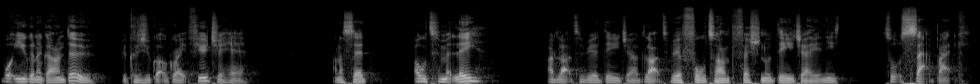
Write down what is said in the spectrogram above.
what are you going to go and do? Because you've got a great future here. And I said, ultimately, I'd like to be a DJ. I'd like to be a full time professional DJ. And he sort of sat back,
